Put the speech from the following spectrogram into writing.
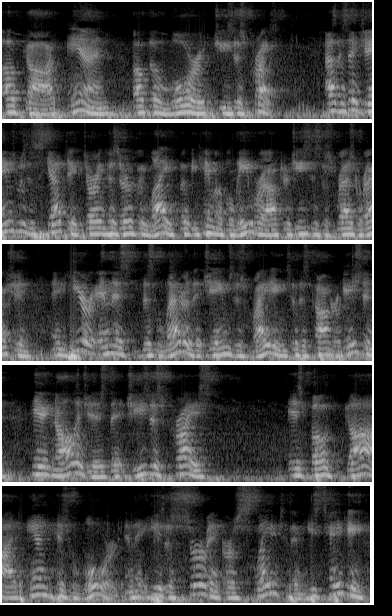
of God and of the Lord Jesus Christ. As I said, James was a skeptic during his earthly life, but became a believer after Jesus' resurrection. And here in this, this letter that James is writing to this congregation, he acknowledges that Jesus Christ is both God and his Lord, and that he is a servant or a slave to them. He's taking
